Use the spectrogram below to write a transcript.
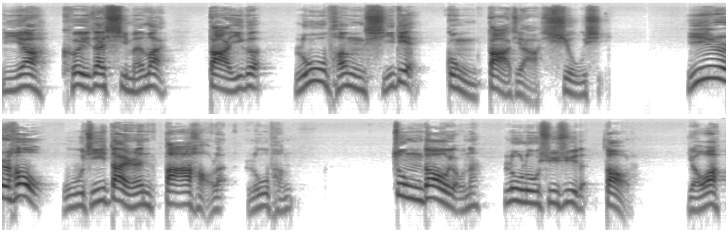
你呀，可以在西门外搭一个炉棚席垫，供大家休息。一日后，武吉带人搭好了炉棚，众道友呢，陆陆续续的到了。有啊，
